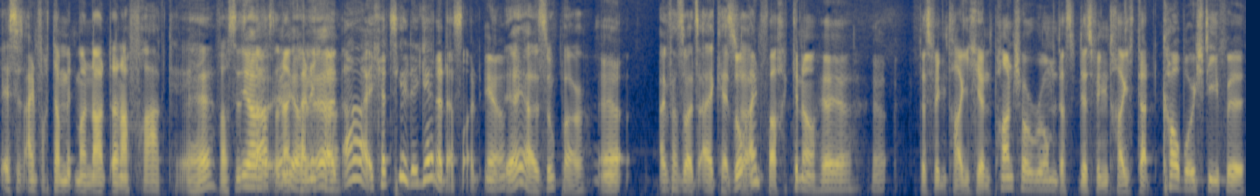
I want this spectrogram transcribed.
Es ist einfach, damit man na- danach fragt, hä, was ist Ja, das? Und ja, dann ja, kann ich ja. halt, ah, ich erzähle dir gerne davon. Ja. ja, ja, super. Ja. Einfach so als Eyecatcher. So einfach, genau, ja, ja, ja. Deswegen trage ich hier einen Poncho-Room, das, deswegen trage ich gerade Cowboy-Stiefel.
